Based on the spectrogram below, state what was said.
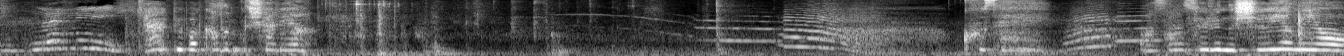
Gitmemiş. Gel bir bakalım dışarıya. Kuzey. Asansörün ışığı yanıyor.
